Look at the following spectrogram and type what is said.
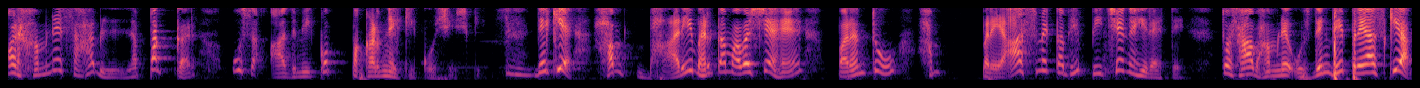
और हमने साहब लपक कर उस आदमी को पकड़ने की कोशिश की। देखिए हम भारी भरकम अवश्य हैं परंतु हम प्रयास में कभी पीछे नहीं रहते। तो साहब हमने उस दिन भी प्रयास किया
